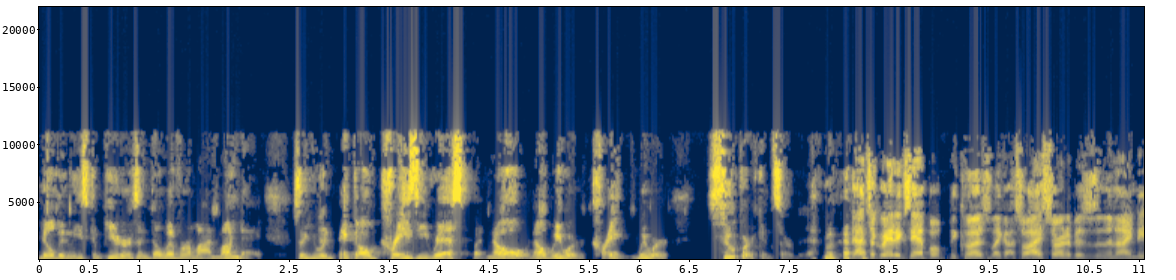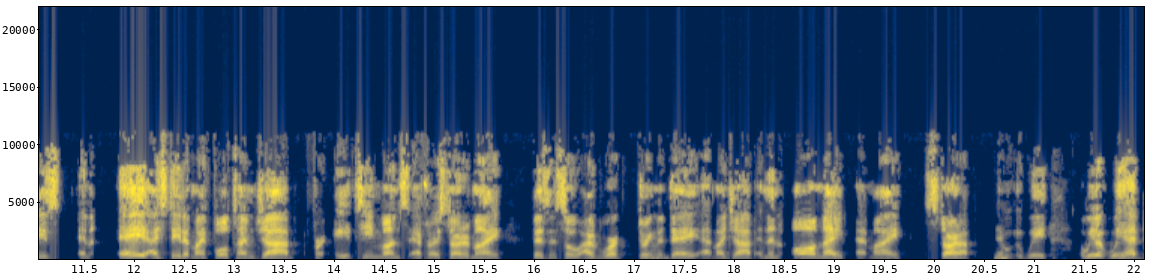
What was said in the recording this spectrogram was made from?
building these computers and deliver them on Monday. So you would think, oh, crazy risk, but no, no, we were great. We were super conservative. That's a great example because like, so I started a business in the nineties and A, I stayed at my full-time job for 18 months after I started my business. So I would work during the day at my job and then all night at my startup. Yep. We, we, we had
